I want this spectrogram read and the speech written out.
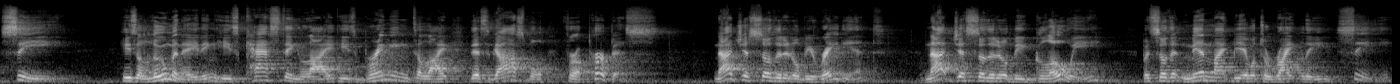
see. He's illuminating, he's casting light, he's bringing to light this gospel for a purpose. Not just so that it'll be radiant, not just so that it'll be glowy, but so that men might be able to rightly see.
